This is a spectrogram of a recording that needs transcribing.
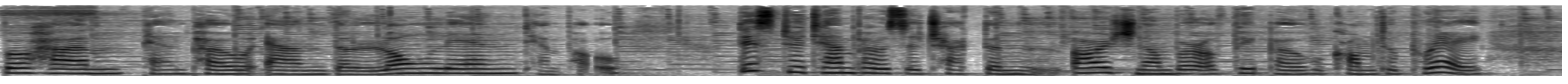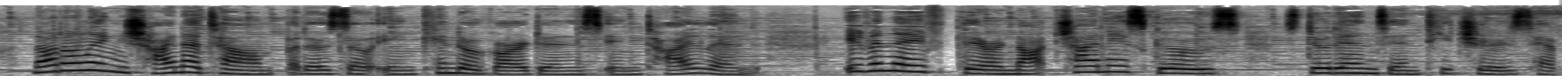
Boham Temple and the Longlian Temple. These two temples attract a large number of people who come to pray not only in Chinatown but also in kindergartens in Thailand. Even if they are not Chinese schools, students and teachers have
